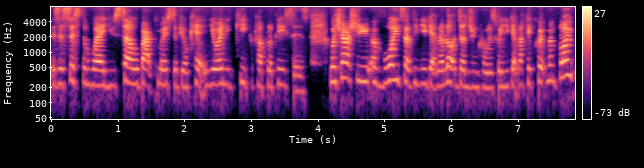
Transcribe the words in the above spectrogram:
is a system where you sell back most of your kit and you only keep a couple of pieces, which actually avoids that thing you get in a lot of dungeon crawlers where you get like equipment bloat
